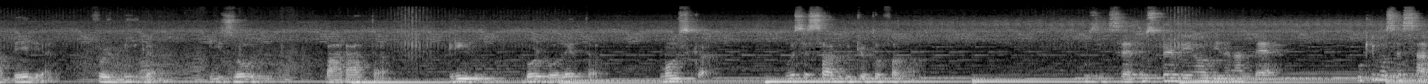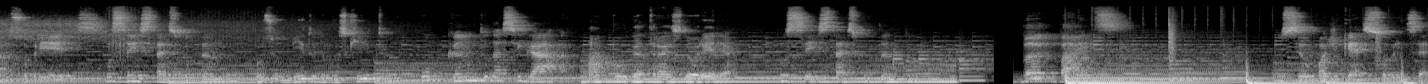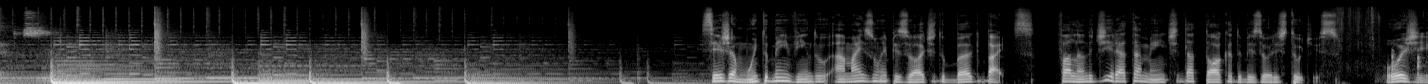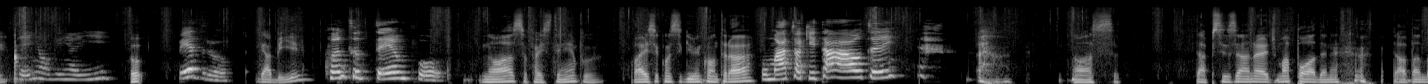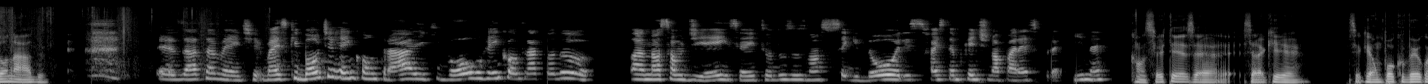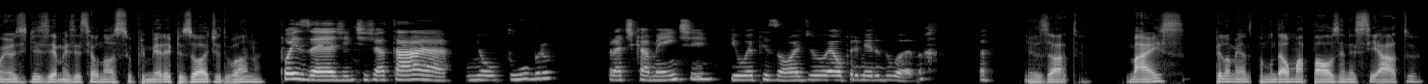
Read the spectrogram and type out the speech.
abelha, formiga, besouro, barata, grilo, borboleta, mosca. Você sabe do que eu estou falando. Os insetos permeiam a vida na Terra. O que você sabe sobre eles? Você está escutando O zumbido do mosquito, o canto da cigarra. a pulga atrás da orelha. Você está escutando Bug Bites, o seu podcast sobre insetos. Seja muito bem-vindo a mais um episódio do Bug Bites, falando diretamente da toca do Besouro Studios. Hoje, Tem alguém aí? Oh. Pedro, Gabi, quanto tempo? nossa, faz tempo. Pai, você conseguiu encontrar? O mato aqui tá alto, hein? Nossa, tá precisando é, de uma poda, né? tá abandonado. Exatamente. Mas que bom te reencontrar e que bom reencontrar toda a nossa audiência e todos os nossos seguidores. Faz tempo que a gente não aparece por aqui, né? Com certeza. é, Será que isso aqui é um pouco vergonhoso de dizer, mas esse é o nosso primeiro episódio do ano? Pois é, a gente já tá em outubro, praticamente, e o episódio é o primeiro do ano. Exato. Mas, pelo menos, vamos dar uma pausa nesse ato.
